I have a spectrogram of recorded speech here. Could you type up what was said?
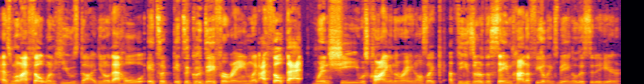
as when I felt when Hughes died. You know, that whole it's a it's a good day for rain. Like I felt that when she was crying in the rain. I was like, these are the same kind of feelings being elicited here.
